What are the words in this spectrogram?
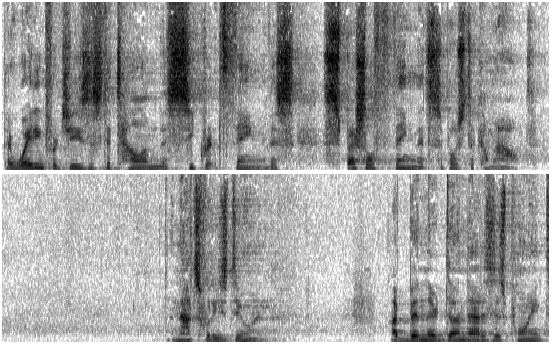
They're waiting for Jesus to tell them this secret thing, this special thing that's supposed to come out. And that's what he's doing. I've been there, done that, is his point.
